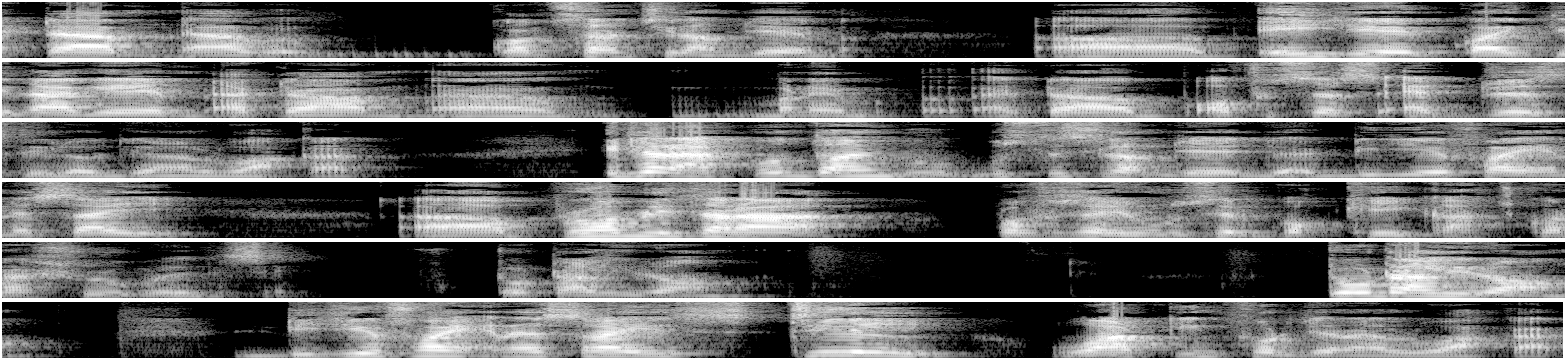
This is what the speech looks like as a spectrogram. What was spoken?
একটা কনসার্ন ছিলাম যে এই যে কয়েকদিন আগে একটা মানে একটা অফিসার্স অ্যাড্রেস দিল জেনারেল ওয়াকার এটার আগ পর্যন্ত আমি বুঝতেছিলাম যে ডিজিএফআই এনএসআই প্রবাবলি তারা প্রফেসর ইউনুসের পক্ষেই কাজ করা শুরু করে দিছে totally wrong totally wrong DGFI NSI still working for general Waker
